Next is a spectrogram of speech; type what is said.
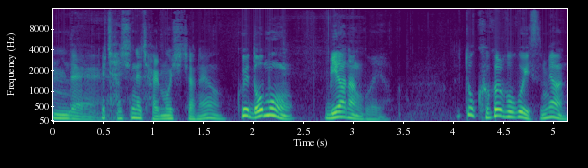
음, 네. 자신의 잘못이잖아요. 그게 너무 미안한 거예요. 또 그걸 보고 있으면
